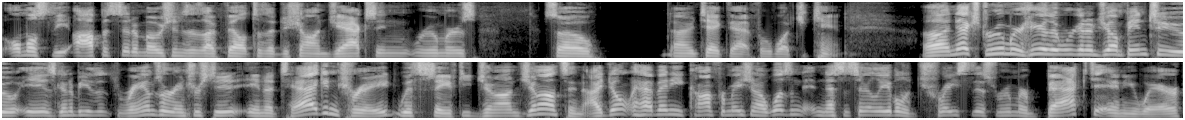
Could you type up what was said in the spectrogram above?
Almost the opposite emotions as I felt to the DeSean Jackson rumors. So I take that for what you can. Uh, next rumor here that we're going to jump into is going to be that the Rams are interested in a tag and trade with safety John Johnson. I don't have any confirmation. I wasn't necessarily able to trace this rumor back to anywhere,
